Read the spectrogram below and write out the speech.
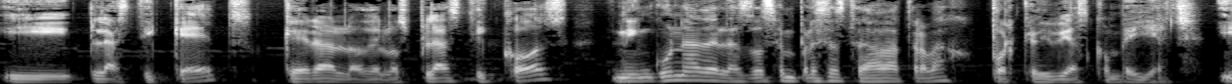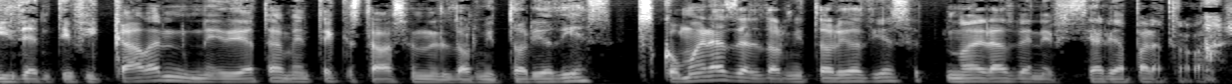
y Plastiquet, que era lo de los plásticos, ninguna de las dos empresas te daba trabajo porque vivías con VIH. Identificaban inmediatamente que estabas en el dormitorio 10. como eras del dormitorio 10, no eras beneficiaria para trabajar.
